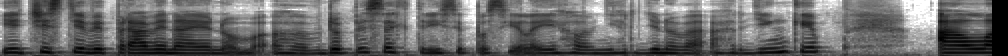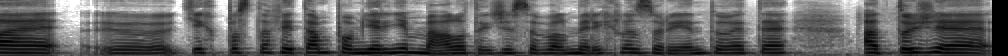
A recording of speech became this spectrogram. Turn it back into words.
je čistě vyprávěna jenom uh, v dopisech, který si posílají hlavní hrdinové a hrdinky. Ale uh, těch postav je tam poměrně málo, takže se velmi rychle zorientujete. A to, že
